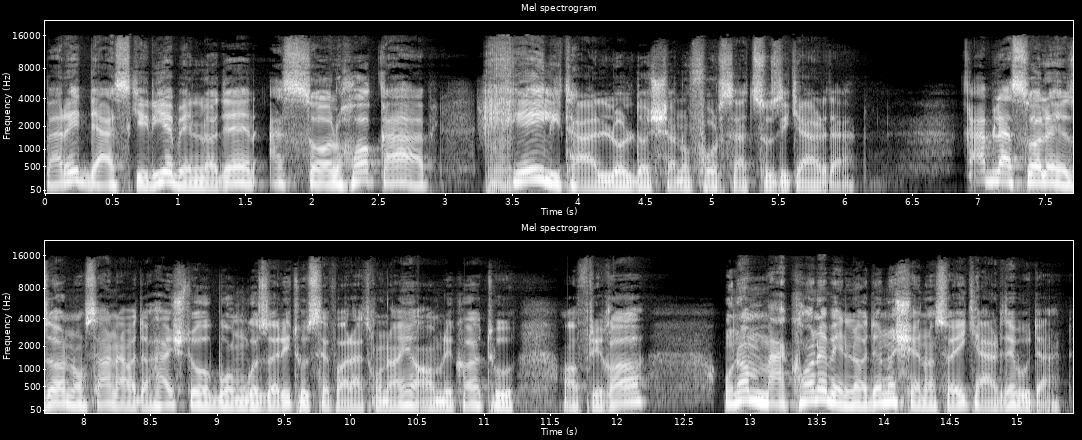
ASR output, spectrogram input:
برای دستگیری بن لادن از سالها قبل خیلی تعلل داشتن و فرصت سوزی کردن. قبل از سال 1998 و بمبگذاری تو سفارتخونه آمریکا تو آفریقا اونا مکان بن لادن رو شناسایی کرده بودند.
